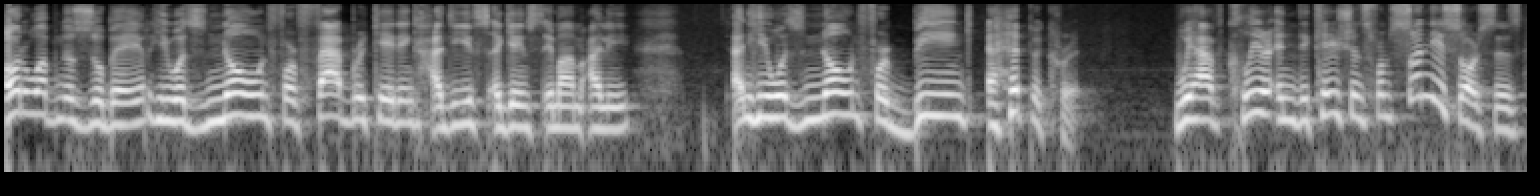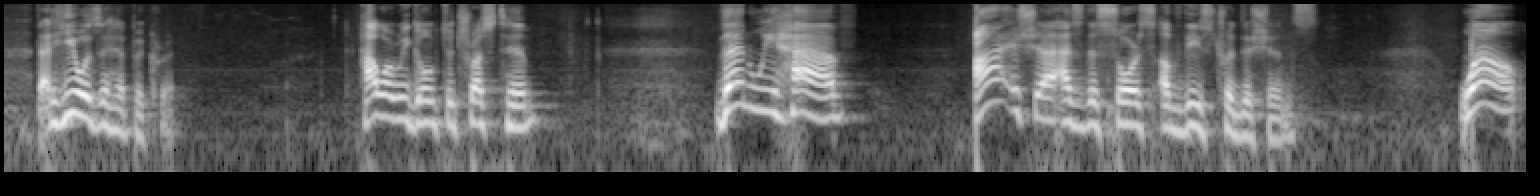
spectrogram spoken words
Urwa ibn Zubayr, he was known for fabricating hadiths against Imam Ali, and he was known for being a hypocrite. We have clear indications from Sunni sources that he was a hypocrite. How are we going to trust him? Then we have Aisha as the source of these traditions. Well,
